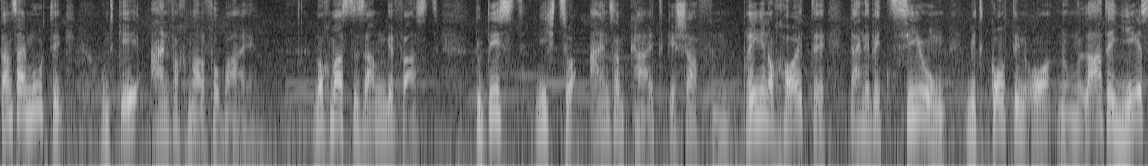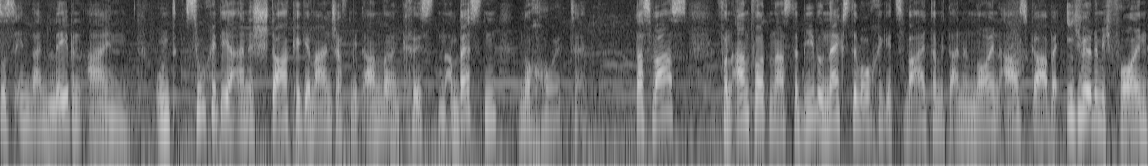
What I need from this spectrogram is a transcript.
dann sei mutig und geh einfach mal vorbei. Nochmals zusammengefasst, du bist nicht zur Einsamkeit geschaffen. Bringe noch heute deine Beziehung mit Gott in Ordnung. Lade Jesus in dein Leben ein und suche dir eine starke Gemeinschaft mit anderen Christen. Am besten noch heute. Das war's von Antworten aus der Bibel. Nächste Woche geht's weiter mit einer neuen Ausgabe. Ich würde mich freuen,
